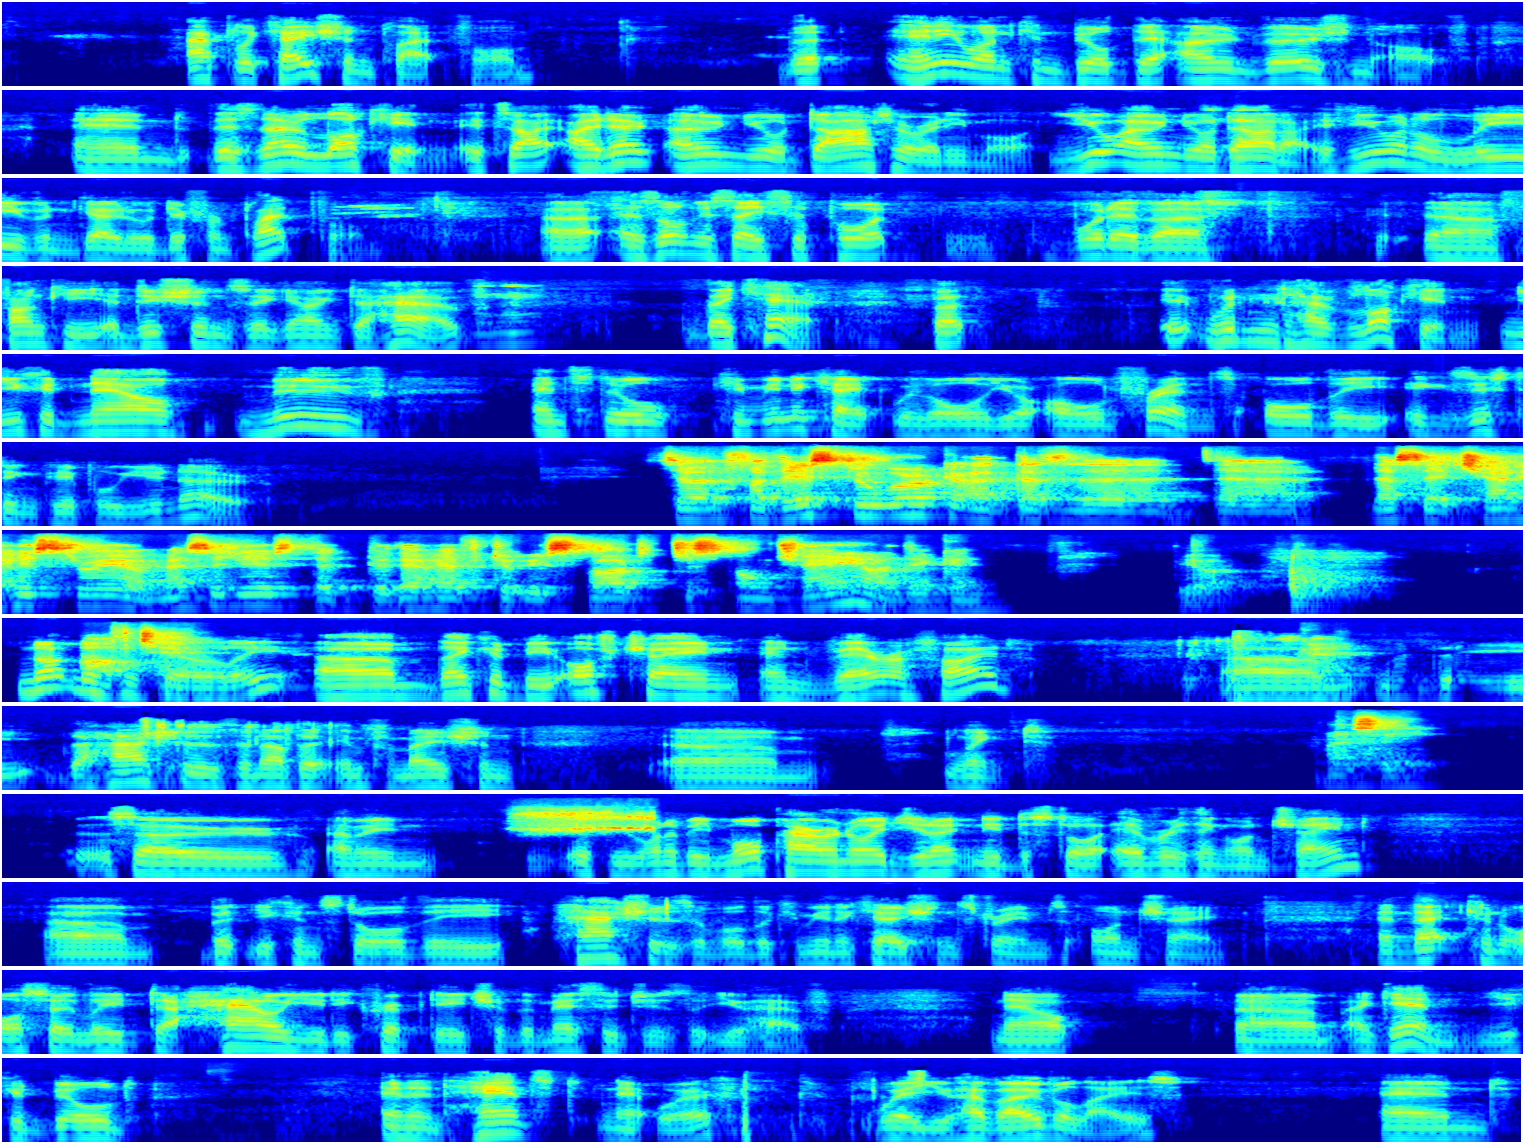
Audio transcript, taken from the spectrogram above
application platform that anyone can build their own version of. And there's no lock-in. It's I, I don't own your data anymore. You own your data. If you want to leave and go to a different platform, uh, as long as they support whatever uh, funky additions they're going to have, mm-hmm. they can but it wouldn't have lock-in. You could now move and still communicate with all your old friends, all the existing people you know. So for this to work, uh, does the, the let's say chat history or messages that do they have to be stored just on chain or they can be not necessarily. Um, they could be off chain and verified. Um, okay. The the hashes and other information um, linked. I see. So, I mean, if you want to be more paranoid, you don't need to store everything on chain, um, but you can store the hashes of all the communication streams on chain. And that can also lead to how you decrypt each of the messages that you have. Now, um, again, you could build an enhanced network where you have overlays, and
